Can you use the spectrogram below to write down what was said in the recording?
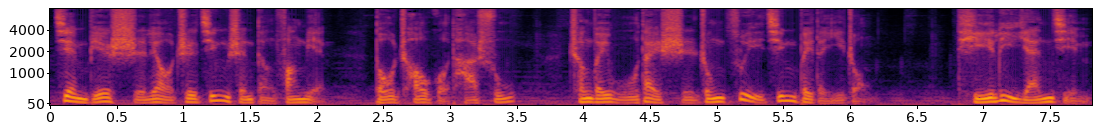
鉴别史料之精神等方面都超过他书，成为五代史中最精备的一种。体例严谨，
